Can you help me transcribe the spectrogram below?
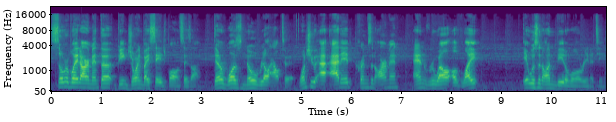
Silverblade Aramintha being joined by Sage Baal and Sezan there was no real out to it. Once you added Crimson Armin and Ruele of Light, it was an unbeatable arena team.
